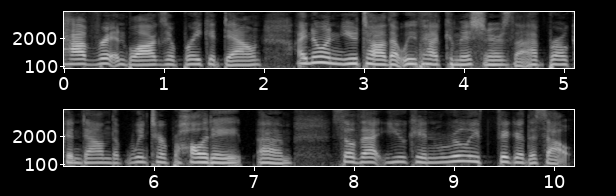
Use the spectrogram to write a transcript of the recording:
have written blogs or break it down. I know in Utah that we've had commissioners that have broken down the winter holiday um, so that you can really figure this out.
